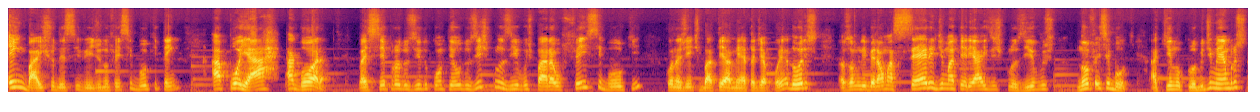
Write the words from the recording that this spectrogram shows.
Embaixo desse vídeo no Facebook tem Apoiar Agora. Vai ser produzido conteúdos exclusivos para o Facebook. Quando a gente bater a meta de apoiadores, nós vamos liberar uma série de materiais exclusivos no Facebook. Aqui no Clube de Membros,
